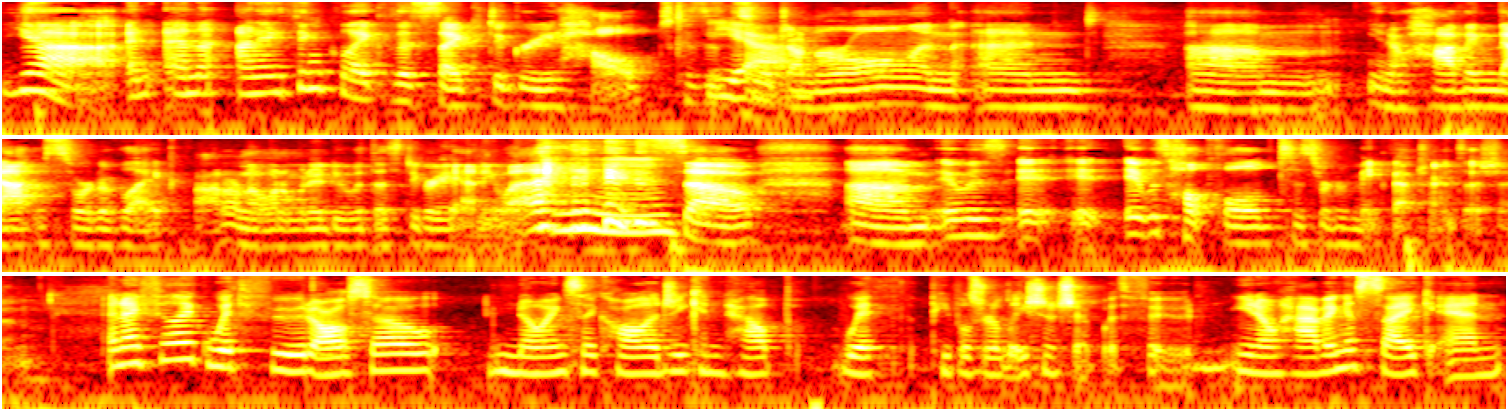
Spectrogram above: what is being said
Yeah, and and and I think like the psych degree helped because it's Yeah. so general and and um, you know having that was sort of like I don't know what I'm going to do with this degree anyway. Mm-hmm. so um, it was it, it it was helpful to sort of make that transition. And I feel like with food also knowing psychology can help with people's relationship with food. You know, having a psych and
